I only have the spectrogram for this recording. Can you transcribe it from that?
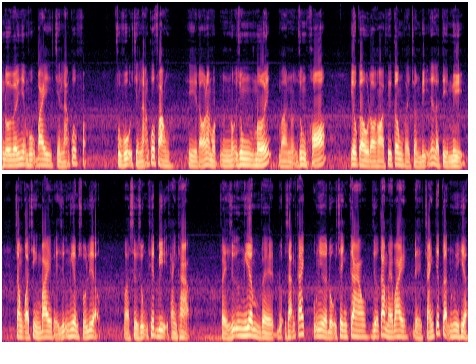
Đối với nhiệm vụ bay triển lãm quốc phòng, phục vụ triển lãm quốc phòng thì đó là một nội dung mới và nội dung khó, yêu cầu đòi hỏi phi công phải chuẩn bị rất là tỉ mỉ trong quá trình bay phải giữ nghiêm số liệu và sử dụng thiết bị thành thạo phải giữ nghiêm về độ giãn cách cũng như là độ tranh cao giữa các máy bay để tránh tiếp cận nguy hiểm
